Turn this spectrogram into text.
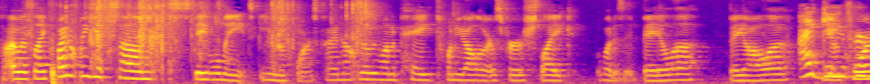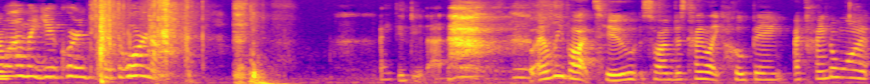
So I was like, why don't we get some stablemate unicorns? Because I don't really want to pay $20 for like, what is it, Bela? Bayala? I gave Unicorn? her one of my unicorns to cut the horn off. I did do that. I only bought two, so I'm just kind of like hoping. I kind of want.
